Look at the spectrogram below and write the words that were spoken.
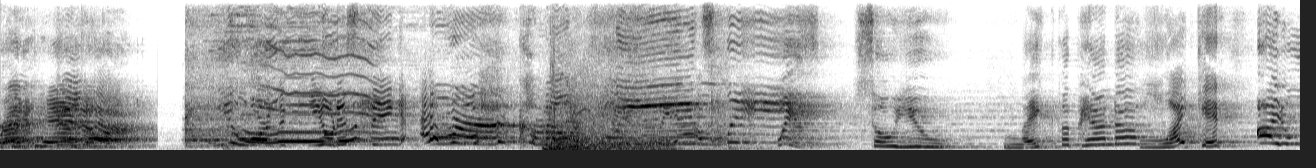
Red Panda. You are the cutest thing ever! Come out, please! Please! Wait, so you like the panda? Like it? I love it! I'll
